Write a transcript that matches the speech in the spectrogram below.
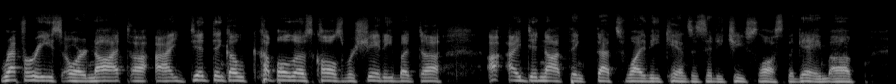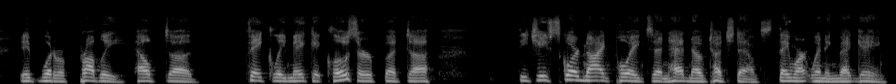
referees or not, uh, I did think a couple of those calls were shady, but uh, I, I did not think that's why the Kansas City Chiefs lost the game. It would have probably helped uh, fakely make it closer, but uh, the Chiefs scored nine points and had no touchdowns. They weren't winning that game.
